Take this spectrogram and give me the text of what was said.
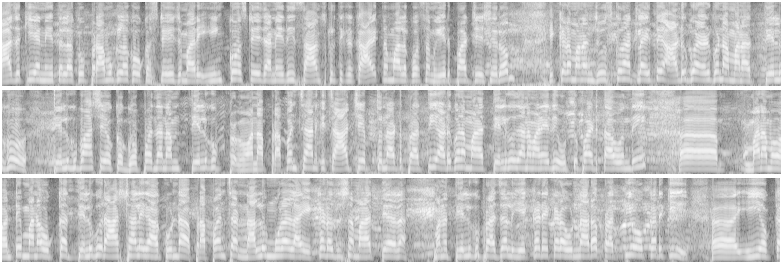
రాజకీయ నేతలకు ప్రముఖులకు ఒక స్టేజ్ మరి ఇంకో స్టేజ్ అనేది సాంస్కృతిక కార్యక్రమాల కోసం ఏర్పాటు చేశారు. ఇక్కడ మనం చూసుకున్నట్లయితే అడుగు అడుగున మన తెలుగు తెలుగు భాష యొక్క గొప్పదనం తెలుగు మన ప్రపంచానికి చాటి చెప్తున్నట్టు ప్రతి అడుగున మన తెలుగుదనం అనేది ఉట్టుపడుతూ ఉంది. మనం అంటే మన ఒక్క తెలుగు రాష్ట్రాలే కాకుండా ప్రపంచ నలుమూలల ఎక్కడ చూసినా మన తె- మన తెలుగు ప్రజలు ఎక్కడెక్కడ ఉన్నారో ప్రతి ఒక్కరికి ఈ యొక్క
